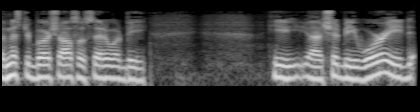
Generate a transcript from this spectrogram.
But Mr. Bush also said it would be, he uh, should be worried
